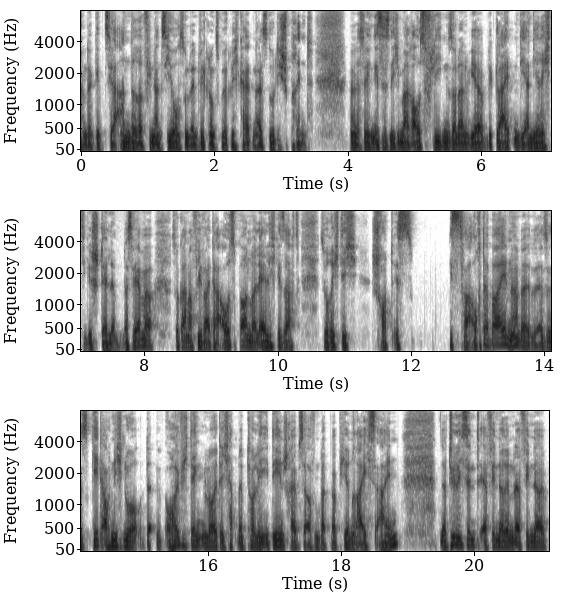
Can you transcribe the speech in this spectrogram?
Und da gibt's ja andere Finanzierungs- und Entwicklungsmöglichkeiten als nur die Sprint. Deswegen ist es nicht immer rausfliegen, sondern wir begleiten die an die richtige Stelle. Das werden wir sogar noch viel weiter ausbauen, weil ehrlich gesagt, so richtig Schrott ist ist zwar auch dabei, ne? also es geht auch nicht nur, häufig denken Leute, ich habe eine tolle Idee und schreibe sie auf ein Blatt Papier und reich's ein. Natürlich sind Erfinderinnen und Erfinder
